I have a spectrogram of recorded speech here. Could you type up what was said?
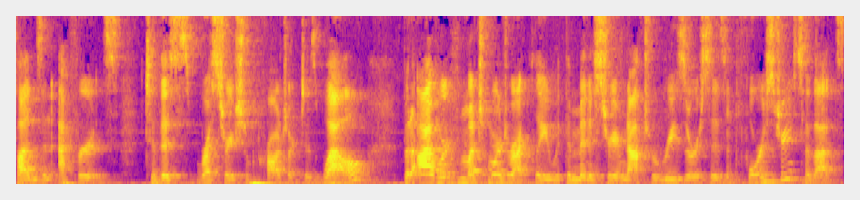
funds and efforts to this restoration project as well. but I've worked much more directly with the Ministry of Natural Resources and Forestry, so that's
